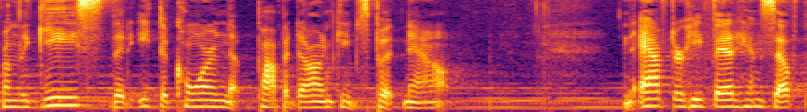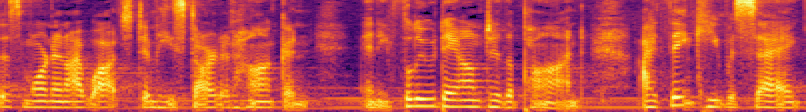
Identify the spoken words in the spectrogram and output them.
from the geese that eat the corn that Papa Don keeps putting out. And after he fed himself this morning, I watched him. He started honking and he flew down to the pond. I think he was saying,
